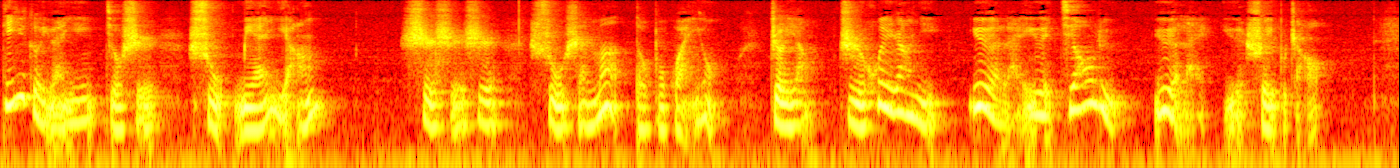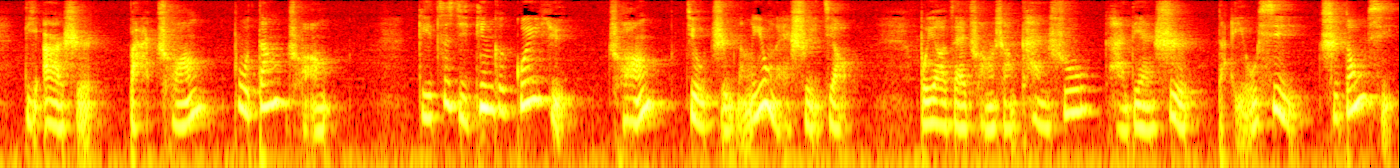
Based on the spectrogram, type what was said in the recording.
第一个原因就是数绵羊。事实是数什么都不管用，这样只会让你越来越焦虑，越来越睡不着。第二是把床不当床，给自己定个规矩，床就只能用来睡觉，不要在床上看书、看电视、打游戏、吃东西。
